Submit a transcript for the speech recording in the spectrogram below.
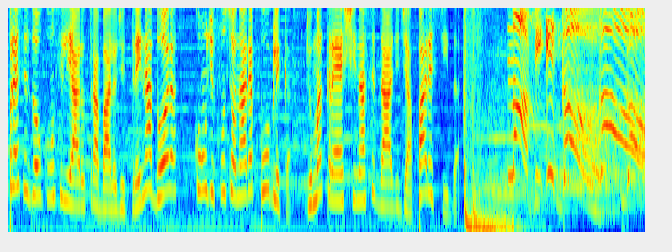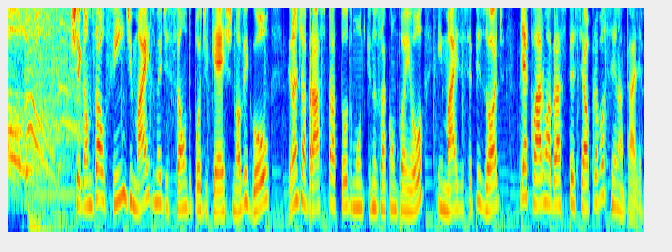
precisou conciliar o trabalho de treinadora com o de funcionária pública de uma creche na cidade de Aparecida. 9 e gol! Gol! Gol! gol! Chegamos ao fim de mais uma edição do podcast 9 Gol. Grande abraço para todo mundo que nos acompanhou em mais esse episódio e, é claro, um abraço especial para você, Natália.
